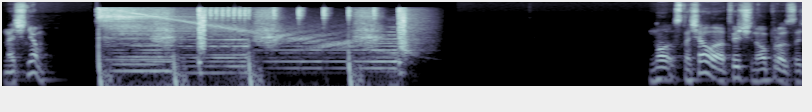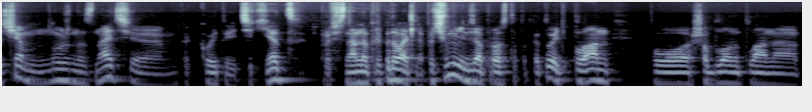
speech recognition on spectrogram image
Начнем! Но сначала отвечу на вопрос, зачем нужно знать э, какой-то этикет профессионального преподавателя? Почему нельзя просто подготовить план по шаблону плана,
